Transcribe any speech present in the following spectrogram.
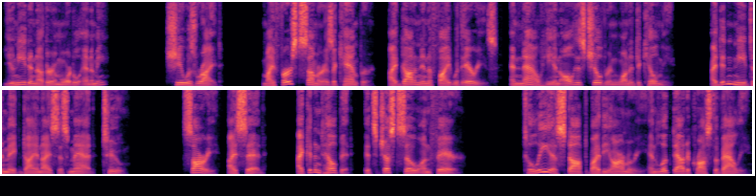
You need another immortal enemy? She was right. My first summer as a camper, I'd gotten in a fight with Ares, and now he and all his children wanted to kill me. I didn't need to make Dionysus mad, too. Sorry, I said. I couldn't help it, it's just so unfair. Talia stopped by the armory and looked out across the valley,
